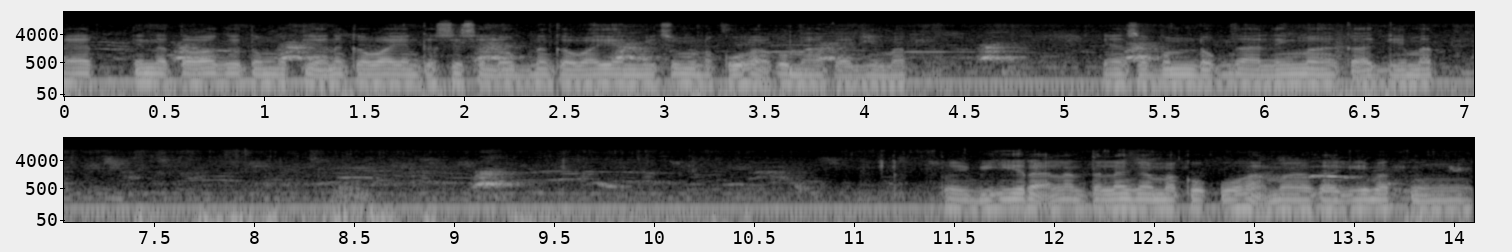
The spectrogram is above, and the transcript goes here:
Kaya tinatawag itong mutya ng kawayan kasi sa loob ng kawayan mismo nakuha ko mga kagimat. Yan sa bundok galing mga kagimat. Ito bihira lang talaga makukuha mga kagimat kung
